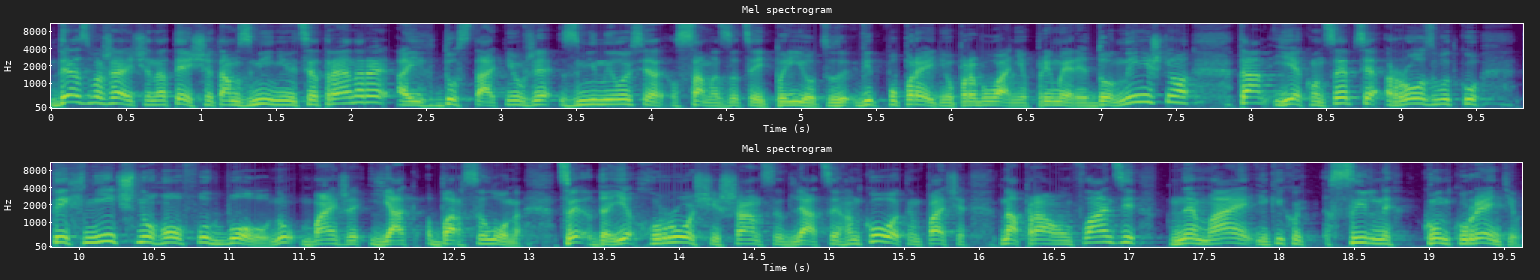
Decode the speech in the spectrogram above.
Де, зважаючи на те, що там змінюються тренери, а їх достатньо вже змінилося саме за цей період від попереднього перебування в прімері до нинішнього. Там є концепція розвитку технічного футболу. Ну майже як Барселона. Це дає хороші шанси для циганкова. Тим паче на правому фланзі немає якихось сильних конкурентів.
